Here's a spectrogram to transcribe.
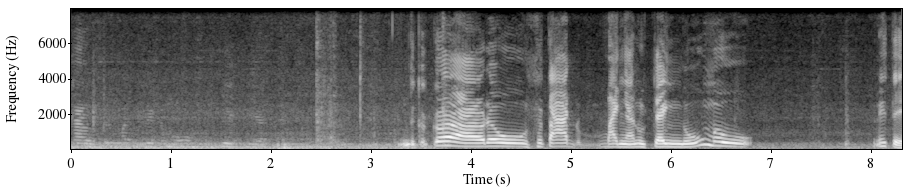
ข้าวขึ้นมันเรียกโมเยี่ยเยี่ย ก็ก็đâu start បាញ់អានោះចេញនោះមកនេះទេ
